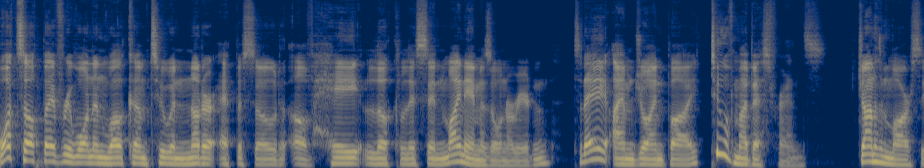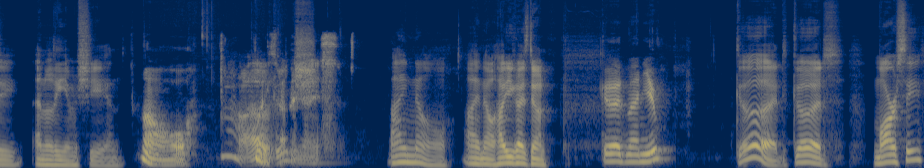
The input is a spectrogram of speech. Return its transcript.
What's up, everyone, and welcome to another episode of Hey, Look, Listen. My name is Owen Reardon. Today I am joined by two of my best friends, Jonathan Marcy and Liam Sheehan. Oh, Oh, that was really nice. I know, I know. How you guys doing? good man, you. Good, good. Marcy,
